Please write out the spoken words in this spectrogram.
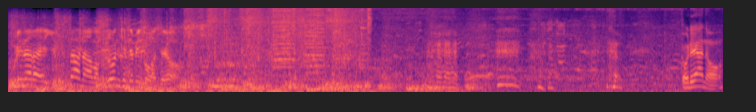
우리나라의 육사나 막 그런 개념인 것 같아요. 코레아노.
